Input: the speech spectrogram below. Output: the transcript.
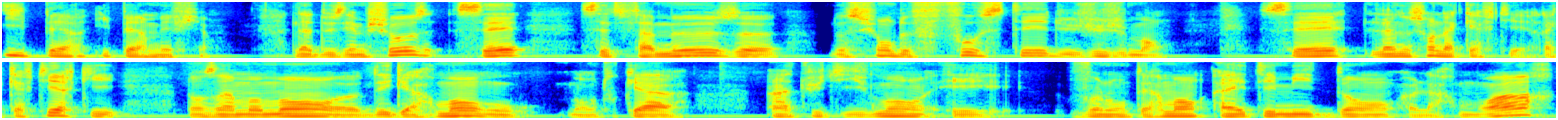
hyper, hyper méfiants. La deuxième chose, c'est cette fameuse notion de fausseté du jugement. C'est la notion de la cafetière. La cafetière qui, dans un moment euh, d'égarement, ou en tout cas intuitivement et volontairement, a été mise dans l'armoire,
